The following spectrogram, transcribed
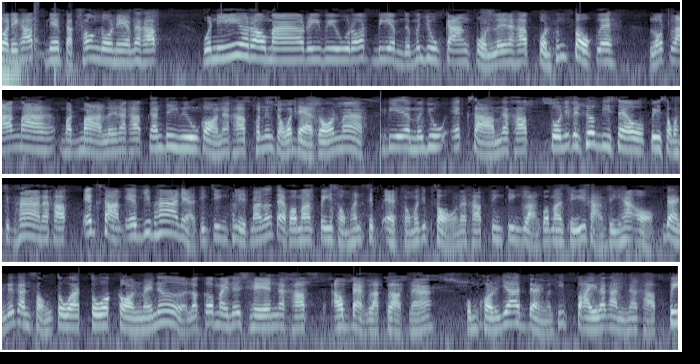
วัสดีครับ เนมจากช่องโนเนมนะครับ วันนี้เรามารีวิวรถ BM เดี๋ยวมันอยู่กลางฝนเลยนะครับ ฝนเพิ่งตกเลย รถล้างมาหมาดๆเลยนะครับ งั้นรีวิวก่อนนะครับ เพราะเนื่องจากว่าแดดร้อนมาก BMW X3 นะครับ ตัวนี้เป็นเครื่องดีเซลปี 2015 นะครับ X3 F25 เนี่ย จริงๆ ผลิตมาตั้งแต่ประมาณปี 2011-2012 นะครับ จริงๆ หลังประมาณซีรีส์3 4 5 ออก แบ่งด้วยกัน 2 ตัว ตัวก่อน Minor แล้วก็ Minor Chain นะครับ เอาแบ่งหลักๆ นะ ผมขออนุญาตแบ่งกันที่ไฟแล้วกันนะครับ ปี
